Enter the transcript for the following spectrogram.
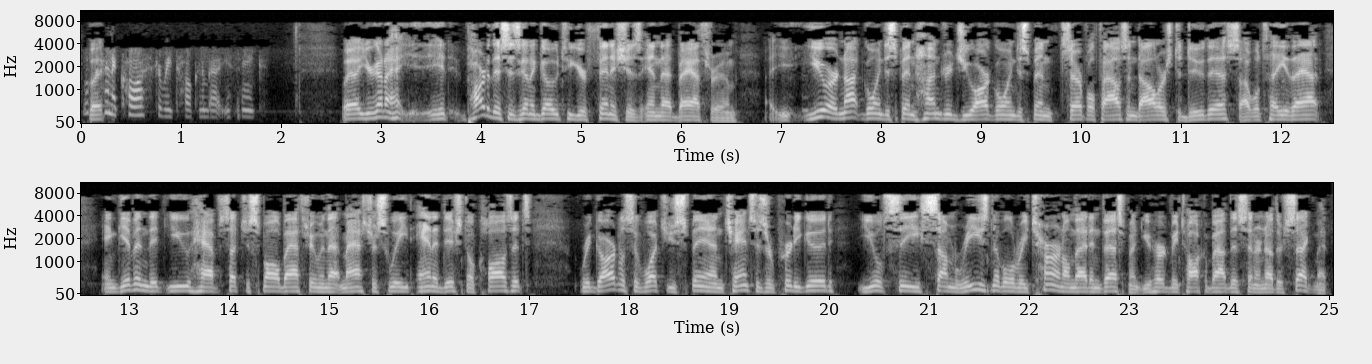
What but- kind of cost are we talking about? You think? Well, you're going to, it, part of this is going to go to your finishes in that bathroom. Uh, You you are not going to spend hundreds, you are going to spend several thousand dollars to do this, I will tell you that. And given that you have such a small bathroom in that master suite and additional closets, regardless of what you spend, chances are pretty good you'll see some reasonable return on that investment. You heard me talk about this in another segment.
